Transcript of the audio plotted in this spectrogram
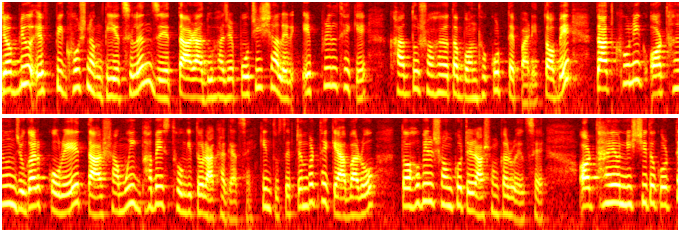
ডব্লিউএফপি ঘোষণা দিয়েছিলেন যে তারা দু সালের এপ্রিল থেকে খাদ্য সহায়তা বন্ধ করতে পারে। তবে তাৎক্ষণিক অর্থায়ন জোগাড় করে তা সাময়িকভাবে স্থগিত রাখা গেছে। কিন্তু সেপ্টেম্বর থেকে আবারও তহবিল সংকটের আশঙ্কা রয়েছে। অর্থায়ন নিশ্চিত করতে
